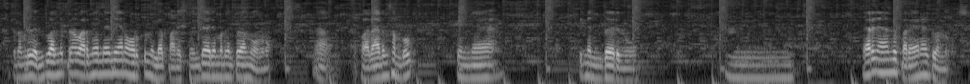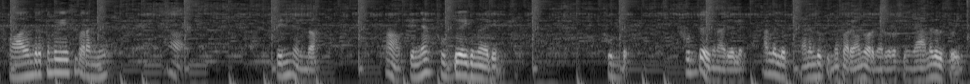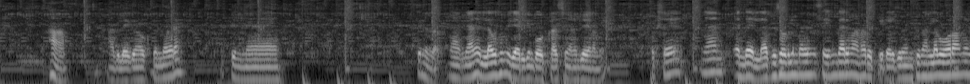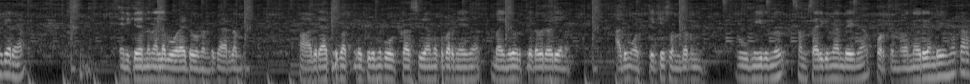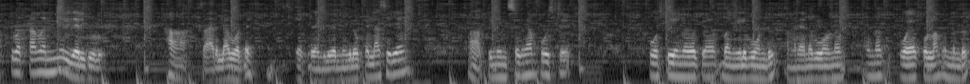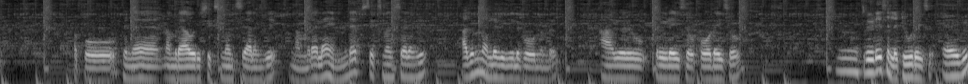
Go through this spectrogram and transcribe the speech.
അപ്പോൾ നമ്മൾ എന്ത് പറഞ്ഞിട്ടാണ് പറഞ്ഞു തന്നതെന്ന് ഞാൻ ഓർക്കുന്നില്ല. പണിഷ്മെന്റ് കാര്യം പറഞ്ഞിട്ടാണെന്ന് തോന്നുന്നു. ആ അപ്പോൾ അതാണ് സംഭവം. പിന്നെ പിന്നെ എന്തായിരുന്നു ഉം, വേറെ ഞാനെന്ത് പറയാനായിട്ട് വന്നു. സ്വാതന്ത്ര്യത്തിന്റെ കേസ് പറഞ്ഞു. ആ. പിന്നെന്താ? ആ പിന്നെ ഫുഡ് കഴിക്കുന്ന കാര്യം. ഫുഡ് ഫുഡ് കഴിക്കുന്ന കാര്യമല്ലേ? അല്ലല്ലോ ഞാനെന്ത് പിന്നെ പറയാമെന്ന് പറഞ്ഞായിരുന്നു പക്ഷേ ഞാനത് വിട്ടുപോയി. ആ അതിലേക്ക് നോക്കുന്നവരെ പിന്നെ പിന്നെന്താ? ഞാൻ ഞാൻ എല്ലാ ദിവസവും വിചാരിക്കും പോഡ്കാസ്റ്റ് ചെയ്യണം ചെയ്യണമെന്ന്. പക്ഷേ ഞാൻ എന്റെ എല്ലാ എപ്പിസോഡിലും പറയുന്ന സെയിം കാര്യമാണ് റിപ്പീറ്റ് അടിച്ചത് എനിക്ക് നല്ല ബോറാണെന്ന് എനിക്കറിയാം. എനിക്ക് തന്നെ നല്ല ബോറായിട്ട് തോന്നുന്നുണ്ട്. കാരണം പാതിരാത്രി പത്തരയ്ക്ക് ഇരുന്ന് പോഡ്കാസ്റ്റ് ചെയ്യാന്നൊക്കെ പറഞ്ഞു കഴിഞ്ഞാൽ ഭയങ്കര വൃത്തിയുടെ പരിപാടിയാണ്. അതും ഒറ്റയ്ക്ക് സ്വന്തം റൂമിൽ ഇരുന്ന് സംസാരിക്കുന്നത് കണ്ടു കഴിഞ്ഞാൽ പുറത്തുനിന്ന് വന്നവർ കണ്ടു കഴിഞ്ഞാൽ കറക്റ്റ് പെട്ടാന്ന് തന്നെ വിചാരിക്കുള്ളൂ. ആ സാരല്ല പോട്ടെ. എപ്പോഴെങ്കിലും എന്തെങ്കിലുമൊക്കെ എല്ലാം ശരിയാവും. ആ പിന്നെ ഇൻസ്റ്റാഗ്രാം പോസ്റ്റ് പോസ്റ്റ് ചെയ്യുന്നതൊക്കെ ഭംഗിയിൽ പോകുന്നുണ്ട്. അങ്ങനെ തന്നെ പോകണം എന്ന പോയാൽ കൊള്ളാം എന്നുണ്ട്. അപ്പോൾ പിന്നെ നമ്മുടെ ആ ഒരു സിക്സ് മന്ത്സ് ചാലഞ്ച് നമ്മുടെ അല്ല എന്റെ സിക്സ് മന്ത്സ് ചാലഞ്ച് അതും നല്ല രീതിയിൽ പോകുന്നുണ്ട്. ആകെ ഒരു ത്രീ ഡേയ്സോ ഫോർ ഡേയ്സോ ത്രീ ഡേയ്സ് അല്ല ടു ഡേയ്സ് അതായത്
